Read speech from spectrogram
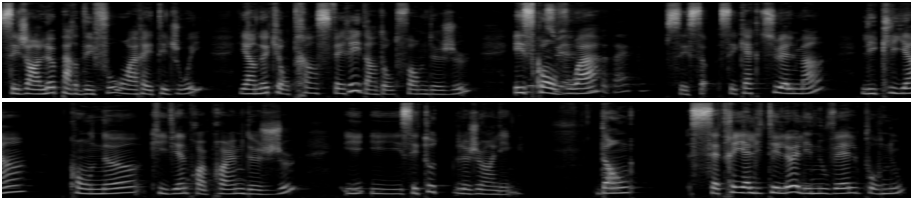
Ces gens-là, par défaut, ont arrêté de jouer. Il y en a qui ont transféré dans d'autres formes de jeux. Et ce qu'on voit, c'est ça, c'est qu'actuellement, les clients qu'on a qui viennent pour un problème de jeu, c'est tout le jeu en ligne. Donc, cette réalité-là, elle est nouvelle pour nous.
